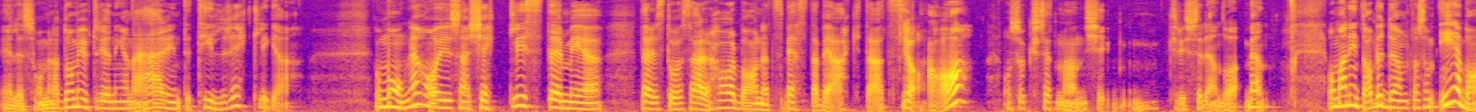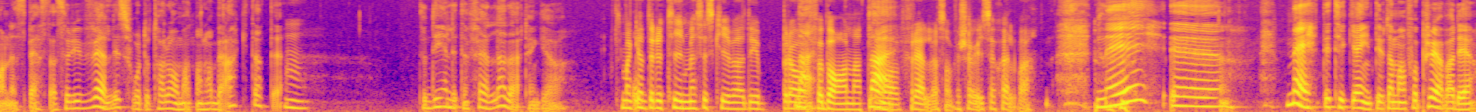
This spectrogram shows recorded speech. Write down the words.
eller så. Men att de utredningarna är inte tillräckliga. Och många har ju så här checklister med där det står så här, har barnets bästa beaktats? Ja. ja. Och så sätter man kryss i den då. Men om man inte har bedömt vad som är barnets bästa så är det väldigt svårt att tala om att man har beaktat det. Mm. Så det är en liten fälla där tänker jag. Så man kan inte rutinmässigt skriva att det är bra Nej. för barn att Nej. ha föräldrar som försörjer sig själva. Nej, eh, nej det tycker jag inte utan man får pröva det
